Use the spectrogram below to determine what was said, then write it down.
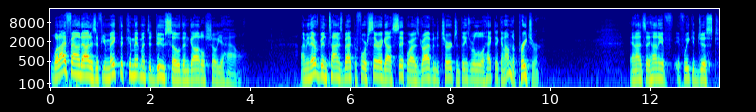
what I found out is if you make the commitment to do so, then God will show you how. I mean, there have been times back before Sarah got sick where I was driving to church and things were a little hectic, and I'm the preacher. And I'd say, honey, if, if we could just,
